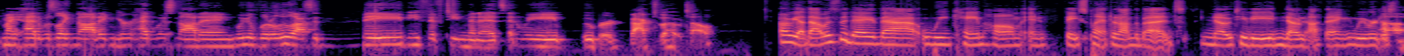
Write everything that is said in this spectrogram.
my head was like nodding, your head was nodding. We literally lasted maybe 15 minutes, and we Ubered back to the hotel. Oh yeah, that was the day that we came home and face planted on the beds. No TV, no nothing. We were just uh,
